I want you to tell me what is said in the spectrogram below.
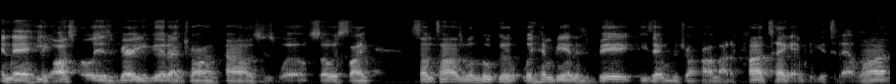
And then he also is very good at drawing fouls as well. So it's like sometimes with Luka, with him being as big, he's able to draw a lot of contact, able to get to that line.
